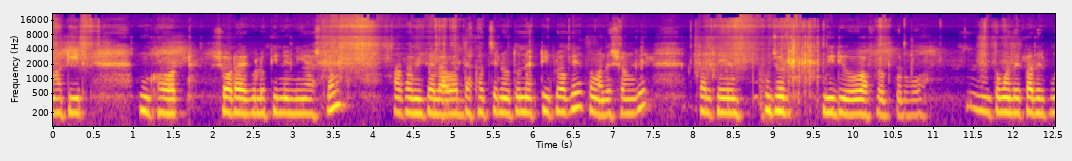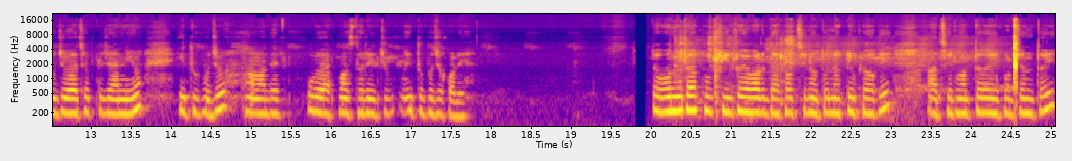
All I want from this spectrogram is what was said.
মাটির ঘট, সরা এগুলো কিনে নিয়ে আসলাম। আগামীকাল আবার দেখাচ্ছে নতুন একটি ব্লগে তোমাদের সঙ্গে। কালকে পুজোর ভিডিও আপলোড করব। তোমাদের কাদের পুজো আছে একটু জানিও। ইতু পুজো আমাদের পুরো এক মাস ধরে ইতু- পুজো করে। তো বন্ধুরা, খুব শীঘ্রই আবার দেখা হচ্ছে নতুন একটি ব্লগে আজকের মতো এই পর্যন্তই।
